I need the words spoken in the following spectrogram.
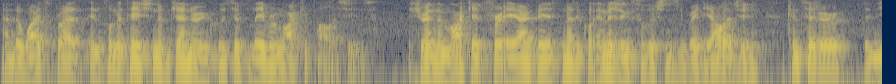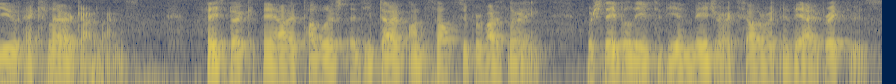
and the widespread implementation of gender inclusive labor market policies. If you're in the market for AI based medical imaging solutions in radiology, consider the new ECLAIR guidelines. Facebook AI published a deep dive on self supervised learning, which they believe to be a major accelerant of AI breakthroughs,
